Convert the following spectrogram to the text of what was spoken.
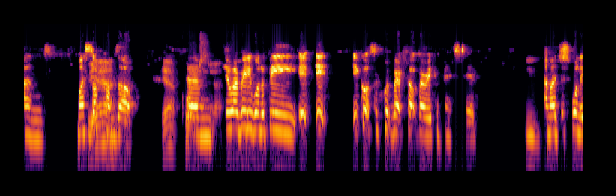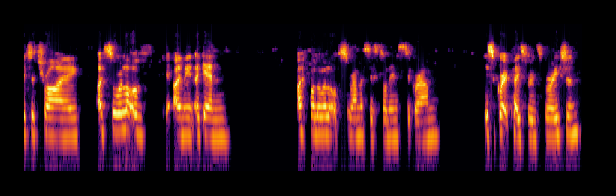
and my stuff Yeah. comes up. yeah, of course. um, yeah. do I really want to be? It, it it got to the point where it felt very competitive, Mm. and I just wanted to try. I saw a lot of. I mean, again, I follow a lot of ceramicists on Instagram. It's a great place for inspiration.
